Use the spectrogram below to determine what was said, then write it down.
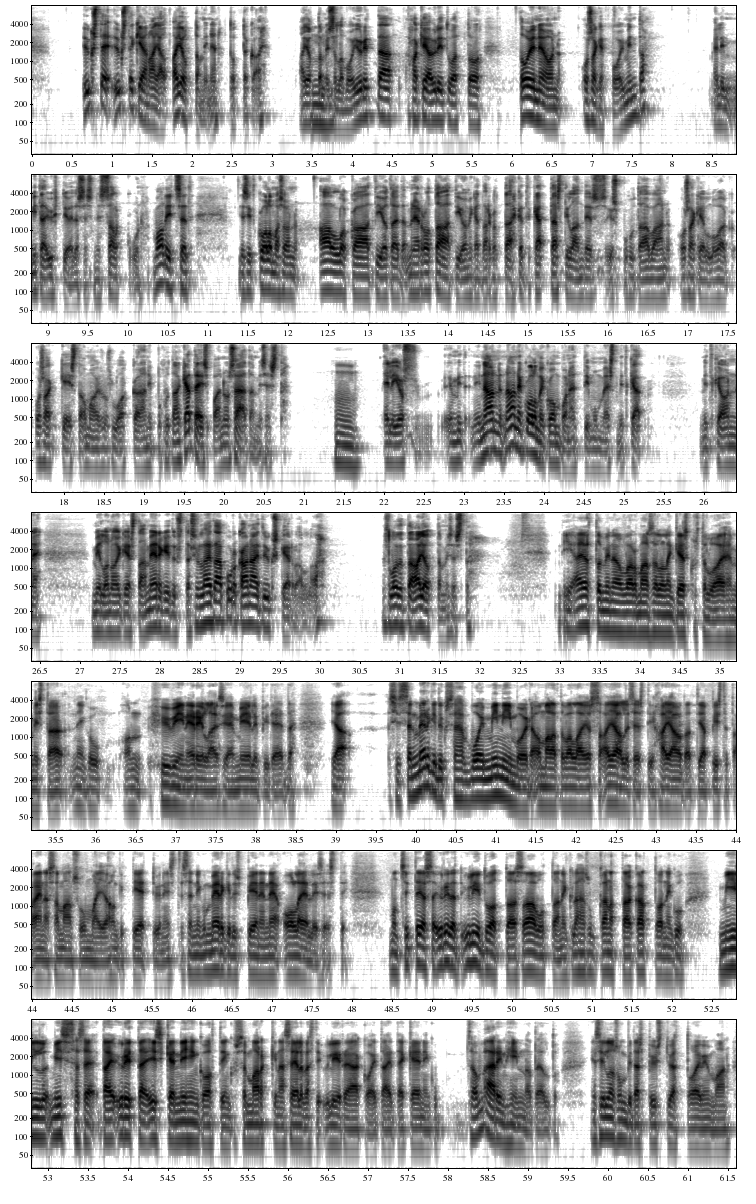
yksi, te, yksi tekijä on ajo, ajoittaminen, totta kai. Ajoittamisella mm. voi yrittää hakea ylituottoa. Toinen on osakepoiminta, eli mitä yhtiöitä sä sinne salkkuun valitset. Ja sitten kolmas on allokaatio tai tämmöinen rotaatio, mikä tarkoittaa ehkä, että tässä tilanteessa, jos puhutaan vain osakeluok- osakkeista omaisuusluokkaa, niin puhutaan käteispainon säätämisestä. Hmm. Eli jos, niin nämä on, nämä on ne kolme komponenttia mun mielestä, mitkä, mitkä on ne, milloin oikeastaan merkitystä. Jos lähdetään purkaa näitä yksi kerrallaan. Jos aloitetaan ajoittamisesta. Niin, ajoittaminen on varmaan sellainen keskusteluaihe, mistä niin kuin, on hyvin erilaisia mielipiteitä. Ja siis sen merkityksähän voi minimoida omalla tavallaan, jos sä ajallisesti hajautat ja pistät aina saman summan johonkin tiettyyn, niin sitten sen niin kuin merkitys pienenee oleellisesti. Mutta sitten jos sä yrität ylituottoa saavuttaa, niin kyllähän sun kannattaa katsoa, niin kuin, mil, missä se, tai yrittää iskeä niihin kohtiin, kun se markkina selvästi ylireagoi tai tekee, niin kuin, se on väärin hinnoiteltu. Ja silloin sun pitäisi pystyä toimimaan.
